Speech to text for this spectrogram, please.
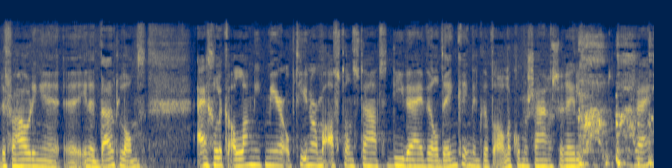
de verhoudingen in het buitenland eigenlijk al lang niet meer op die enorme afstand staat die wij wel denken. Ik denk dat alle commissarissen redelijk goed zijn.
